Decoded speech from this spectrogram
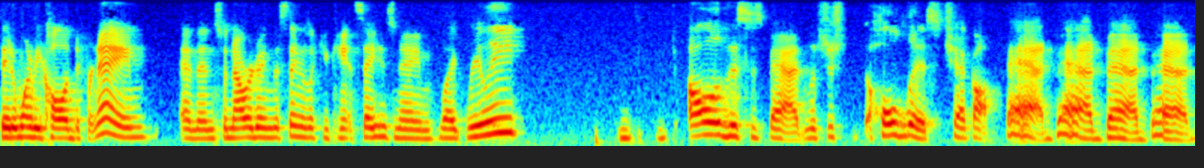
they don't want to be called a different name and then so now we're doing this thing like you can't say his name like really all of this is bad let's just the whole list check off bad bad bad bad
